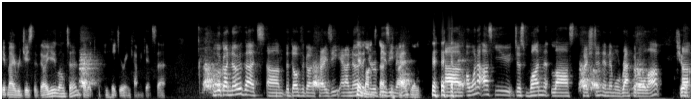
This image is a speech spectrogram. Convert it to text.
it may reduce the value long term, but it can hedge your income against that. Well, look, I know that um, the dogs are going crazy, and I know that you're a busy man. uh, I want to ask you just one last question, and then we'll wrap it all up. Sure. Uh,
